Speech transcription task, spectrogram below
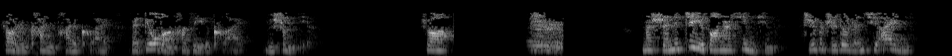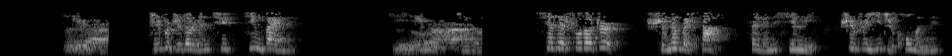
让人看见他的可爱，来标榜他自己的可爱与圣洁，是吧？是，那神的这一方面性情，值不值得人去爱呢？值得，值不值得人去敬拜呢？值得值得。现在说到这儿，神的伟大在人的心里是不是一纸空文呢？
